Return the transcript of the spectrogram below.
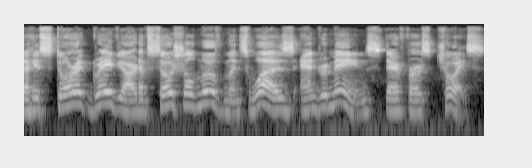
the historic graveyard of social movements was and remains their first choice.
